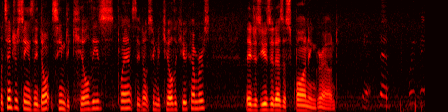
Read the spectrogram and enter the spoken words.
What's interesting is they don't seem to kill these plants. They don't seem to kill the cucumbers. They just use it as a spawning ground. Yeah, so we've been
